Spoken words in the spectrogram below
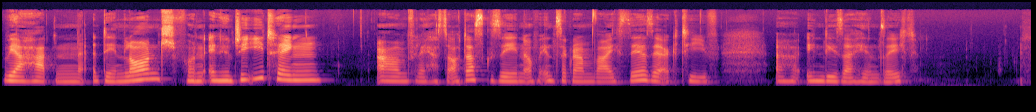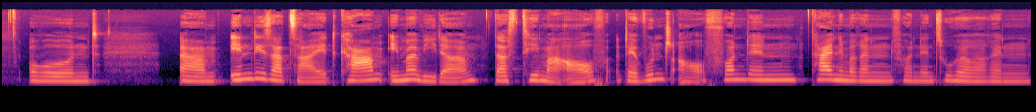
Wir hatten den Launch von Energy Eating. Ähm, vielleicht hast du auch das gesehen. Auf Instagram war ich sehr, sehr aktiv äh, in dieser Hinsicht. Und ähm, in dieser Zeit kam immer wieder das Thema auf, der Wunsch auf von den Teilnehmerinnen, von den Zuhörerinnen,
